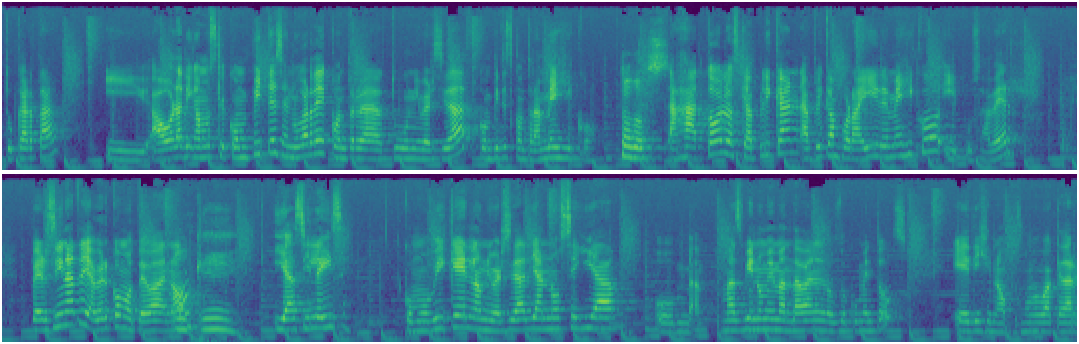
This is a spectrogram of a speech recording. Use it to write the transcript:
tu carta. Y ahora digamos que compites, en lugar de contra tu universidad, compites contra México. Todos. Ajá, todos los que aplican, aplican por ahí de México y pues a ver, persínate y a ver cómo te va, ¿no? ok. Y así le hice. Como vi que en la universidad ya no seguía, o más bien no me mandaban los documentos, eh, dije, no, pues no me voy a quedar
